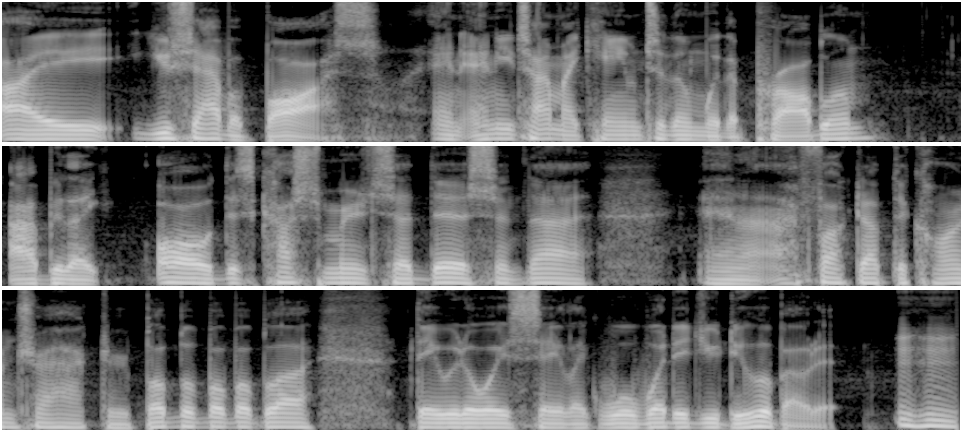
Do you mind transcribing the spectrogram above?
I used to have a boss and anytime I came to them with a problem, I'd be like, "Oh, this customer said this and that and I I fucked up the contract or blah blah blah blah blah." They would always say like, "Well, what did you do about it?" Mm-hmm.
